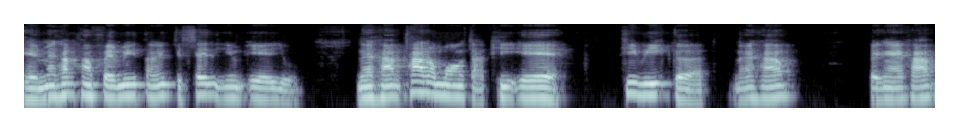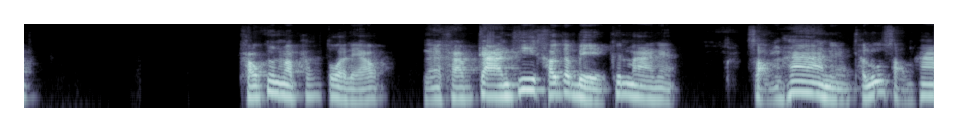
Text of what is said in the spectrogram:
เห็นไหมครับ time frame week ตอนนี้ติดเส้น EMA อยู่นะครับ ถ้าเรามองจาก PA ที่วีเกิดนะครับ เป็นไงครับ เขาขึ้นมาพักตัวแล้ว นะครับ การที่เขาจะเบรกขึ้นมาเนี่ยสองห้าเนี่ย ทะลุสองห้า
